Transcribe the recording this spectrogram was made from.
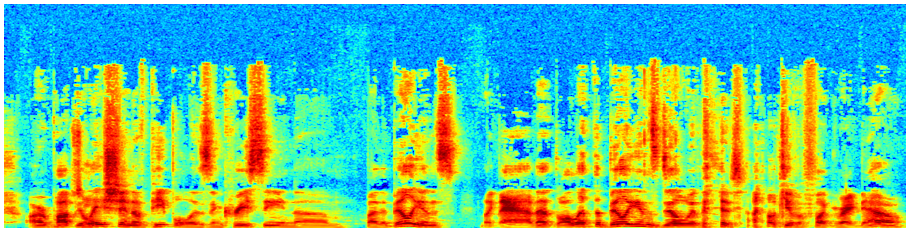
our population of people is increasing um, by the billions Like, ah, that I'll let the billions deal with it. I don't give a fuck right now.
